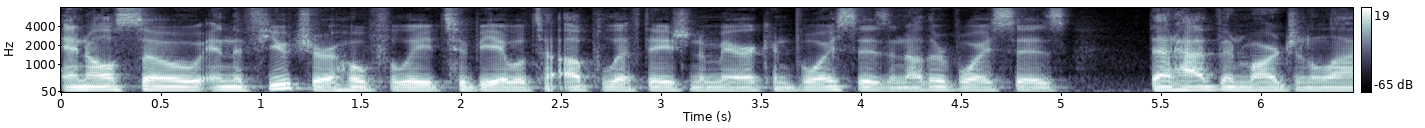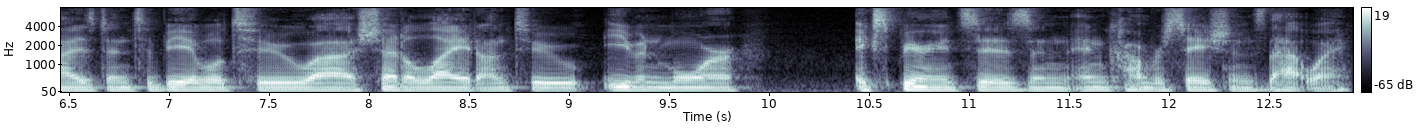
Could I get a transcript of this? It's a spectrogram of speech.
and also in the future, hopefully, to be able to uplift Asian American voices and other voices that have been marginalized, and to be able to uh, shed a light onto even more experiences and, and conversations that way.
